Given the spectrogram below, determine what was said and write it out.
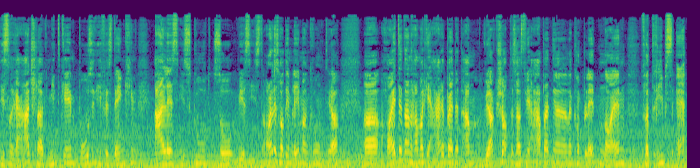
diesen Ratschlag mitgeben, positives Denken, alles ist gut so, wie es ist. Alles hat im Leben einen Grund, ja. Äh, heute dann haben wir gearbeitet am Workshop. Das heißt, wir arbeiten ja an einer kompletten neuen Vertriebs-App.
